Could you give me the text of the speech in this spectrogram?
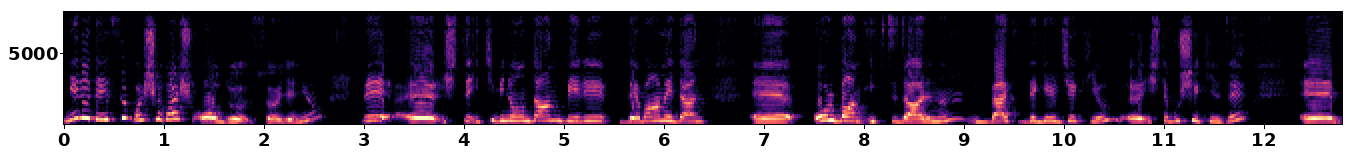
neredeyse başa baş olduğu söyleniyor. Ve e, işte 2010'dan beri devam eden e, Orban iktidarının belki de gelecek yıl e, işte bu şekilde e,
